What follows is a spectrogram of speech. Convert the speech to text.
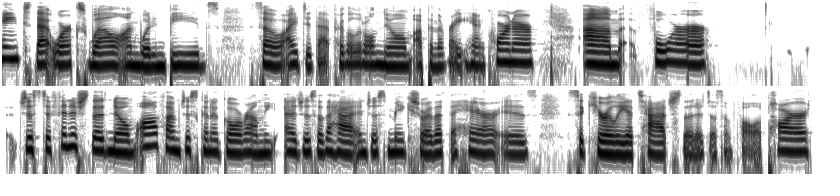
paint that works well on wooden beads. So I did that for the little gnome up in the right hand corner. Um, for just to finish the gnome off, I'm just going to go around the edges of the hat and just make sure that the hair is securely attached so that it doesn't fall apart.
